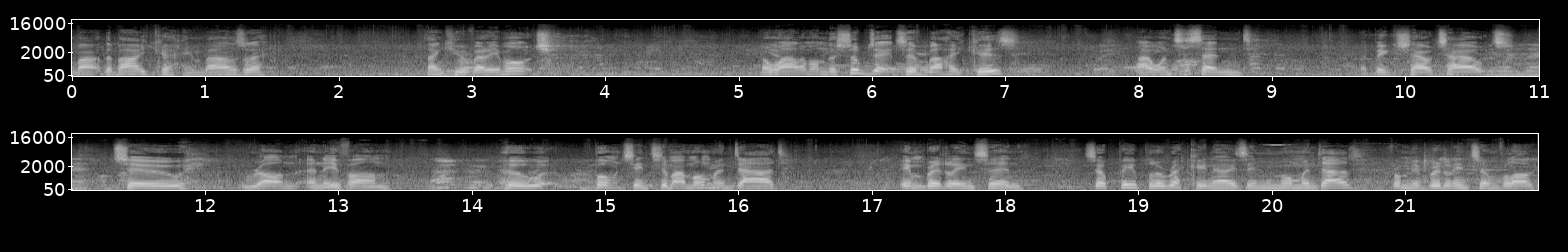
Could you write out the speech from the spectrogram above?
Mark the biker in Barnsley. Thank you very much. And while I'm on the subject of bikers, I want to send a big shout out to Ron and Yvonne, who bumped into my mum and dad in Bridlington. So people are recognising my mum and dad from my Bridlington vlog.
